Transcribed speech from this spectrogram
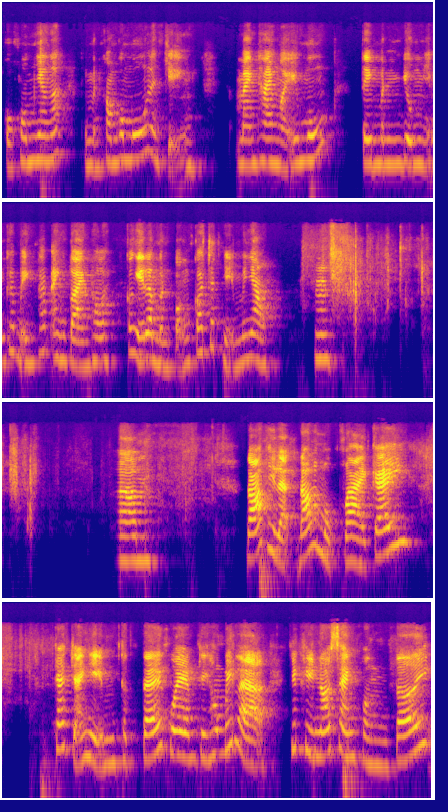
cuộc hôn nhân á thì mình không có muốn là chuyện mang thai ngoài ý muốn. Thì mình dùng những cái biện pháp an toàn thôi có nghĩa là mình vẫn có trách nhiệm với nhau. Um, đó thì là đó là một vài cái các trải nghiệm thực tế của em. Thì không biết là trước khi nói sang phần tới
